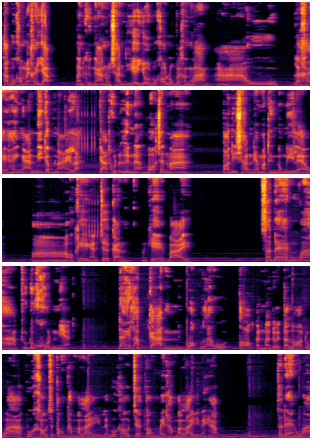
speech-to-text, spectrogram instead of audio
ถ้าพวกเขาไม่ขยับ นั่นคืองานของฉันที่จะโยนพวกเขาลงไปข้างล่าง อ้าว แล้วใครให้งานนี้กับนายล่ะ กาดคนอื่นน่ะ บอกฉันมา ตอนที่ฉันเนี่ยมาถึงตรงนี้แล้ว อ๋อ โอเค งั้นเจอกัน โอเค บาย แสดงว่าทุกๆคนเนี่ยได้รับการบอกเล่าต่อกันมาโดยตลอดว่าพวกเขาจะต้องทำอะไร และพวกเขาจะต้องไม่ทำอะไรนะครับ แสดงว่า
